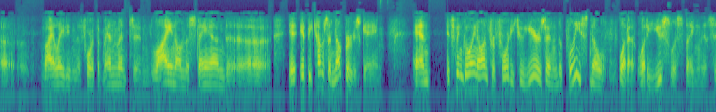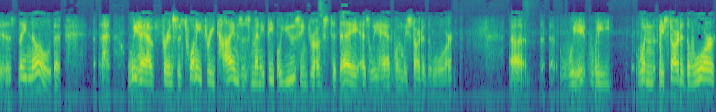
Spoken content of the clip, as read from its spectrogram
uh, violating the Fourth Amendment and lying on the stand. Uh, it, it becomes a numbers game, and it's been going on for 42 years. And the police know what a what a useless thing this is. They know that we have, for instance, 23 times as many people using drugs today as we had when we started the war. Uh, we we when they started the war,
